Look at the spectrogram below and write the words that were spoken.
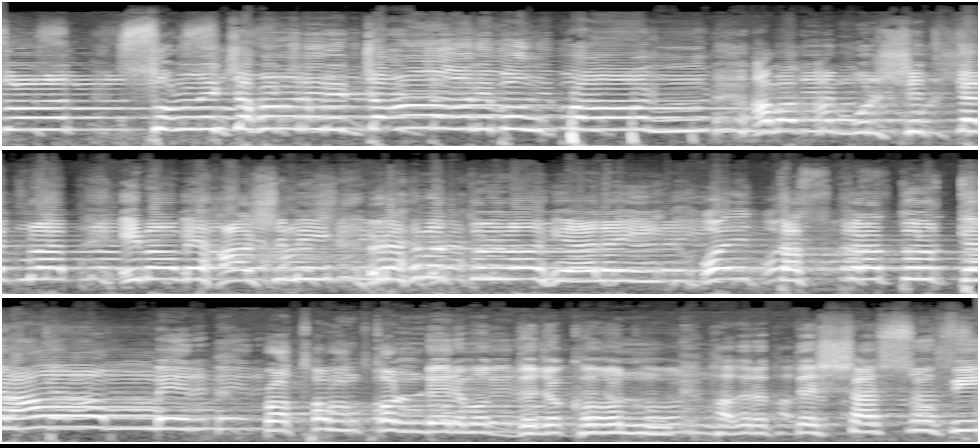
সুন্নত, সুন্নে জাহানের জান এবং প্রাণ আমাদের মুর্শিদ কেবলা ইমামে হাশমি রহমতুল্লাহি আলাইহি ওই তাস্করাতুল কারামের প্রথম খণ্ডের মধ্যে যখন শাহ সুফি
